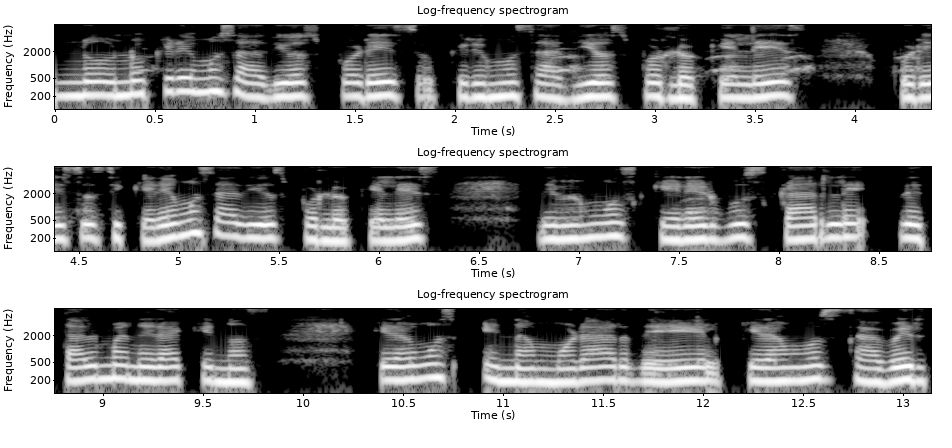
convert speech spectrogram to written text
no, no queremos a Dios por eso, queremos a Dios por lo que Él es. Por eso, si queremos a Dios por lo que Él es, debemos querer buscarle de tal manera que nos queramos enamorar de Él, queramos saber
